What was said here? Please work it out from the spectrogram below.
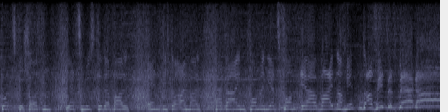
kurz geschossen. Jetzt müsste der Ball endlich noch einmal hereinkommen. Jetzt kommt er weit nach hinten auf Hitzelsberger!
